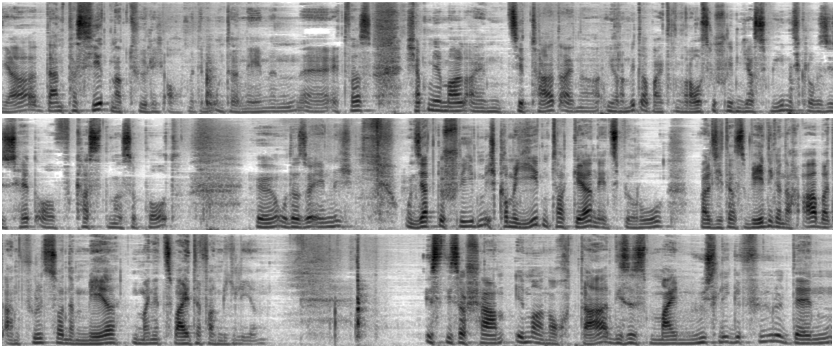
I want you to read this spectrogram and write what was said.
ja, dann passiert natürlich auch mit dem Unternehmen äh, etwas. Ich habe mir mal ein Zitat einer Ihrer Mitarbeiterin rausgeschrieben, Jasmin, ich glaube, sie ist Head of Customer Support äh, oder so ähnlich. Und sie hat geschrieben, ich komme jeden Tag gerne ins Büro, weil sich das weniger nach Arbeit anfühlt, sondern mehr wie meine zweite Familie ist dieser Charme immer noch da, dieses My Müsli-Gefühl, denn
